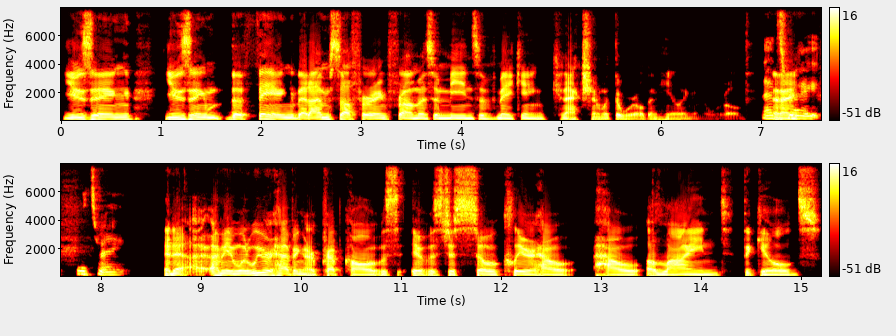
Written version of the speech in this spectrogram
Using using the thing that I'm suffering from as a means of making connection with the world and healing in the world. That's and right. I, That's right and uh, I, I mean when we were having our prep call it was it was just so clear how how aligned the guild's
